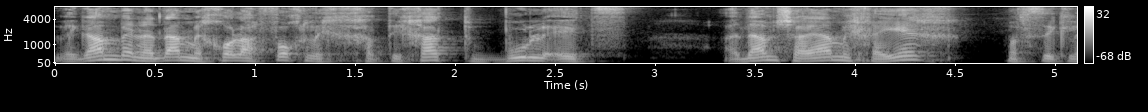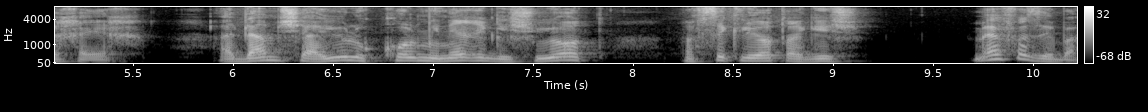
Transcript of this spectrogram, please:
וגם בן אדם יכול להפוך לחתיכת בול עץ. אדם שהיה מחייך, מפסיק לחייך. אדם שהיו לו כל מיני רגישויות, מפסיק להיות רגיש. מאיפה זה בא?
